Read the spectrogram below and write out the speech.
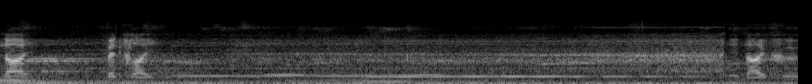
นี่นาย เป็นใคร นี่นายคือ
